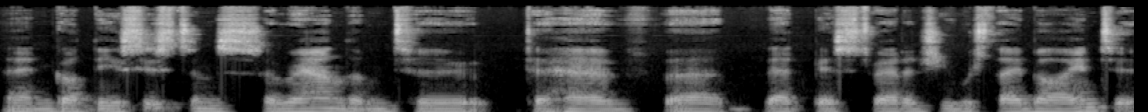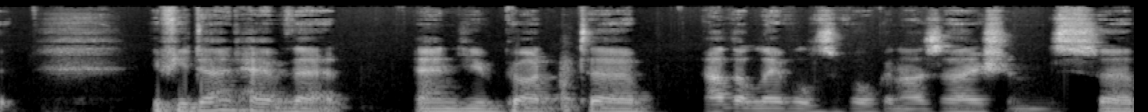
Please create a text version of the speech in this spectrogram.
and got the assistance around them to to have uh, that best strategy which they buy into. If you don't have that, and you've got uh, other levels of organisations uh,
